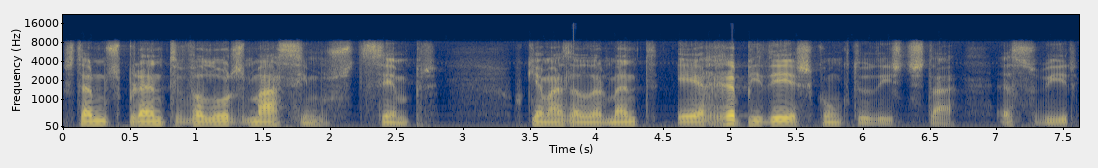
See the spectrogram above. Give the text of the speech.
estamos perante valores máximos de sempre. O que é mais alarmante é a rapidez com que tudo isto está a subir,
